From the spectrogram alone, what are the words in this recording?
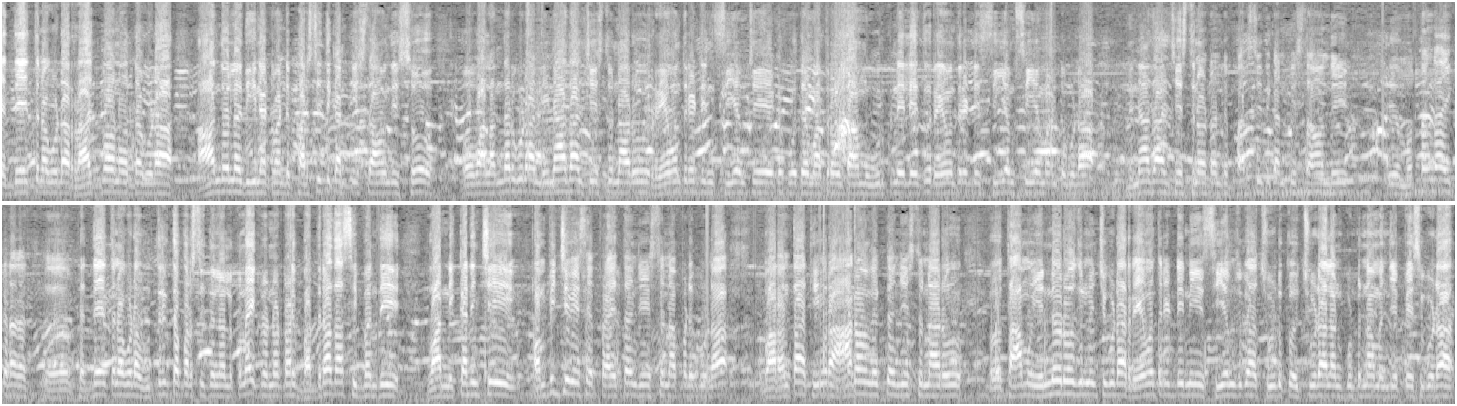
పెద్ద ఎత్తున కూడా రాజ్భవన్ వద్ద కూడా ఆందోళన దిగినటువంటి పరిస్థితి కనిపిస్తూ ఉంది. సో వాళ్ళందరూ కూడా నినాదాలు చేస్తున్నారు. రేవంత్ రెడ్డిని సీఎం చేయకపోతే మాత్రం తాము ఊరుకునే లేదు. రేవంత్ రెడ్డి సీఎం సీఎం అంటూ కూడా నినాదాలు చేస్తున్నటువంటి పరిస్థితి కనిపిస్తూ ఉంది. మొత్తంగా ఇక్కడ పెద్ద ఎత్తున కూడా ఉద్రిక్త పరిస్థితులు నెలకొన్నాయి. ఇక్కడ ఉన్నటువంటి భద్రతా సిబ్బంది వారిని ఇక్కడి నుంచి పంపించి వేసే ప్రయత్నం చేస్తున్నప్పటికీ కూడా వారంతా తీవ్ర ఆగ్రహం వ్యక్తం చేస్తున్నారు. తాము ఎన్నో రోజుల నుంచి కూడా రేవంత్ రెడ్డిని సీఎంగా చూడు చూడాలనుకుంటున్నామని చెప్పేసి కూడా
